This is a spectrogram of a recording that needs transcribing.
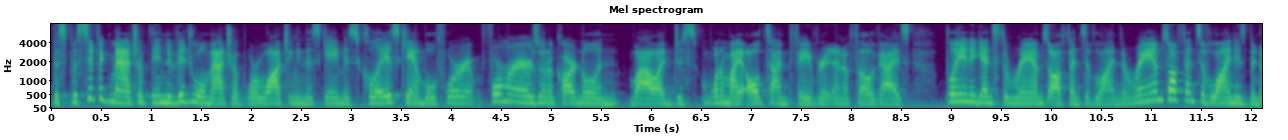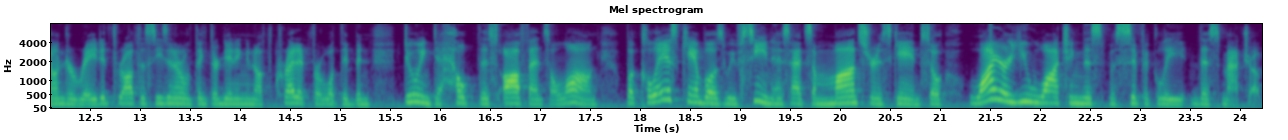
the specific matchup, the individual matchup we're watching in this game is Calais Campbell, for, former Arizona Cardinal, and wow, I just one of my all time favorite NFL guys playing against the Rams offensive line. The Rams offensive line has been underrated throughout the season. I don't think they're getting enough credit for what they've been doing to help this offense along. But Calais Campbell, as we've seen, has had some monstrous games. So why are you watching this specifically, this matchup?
